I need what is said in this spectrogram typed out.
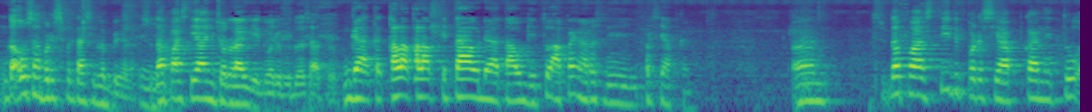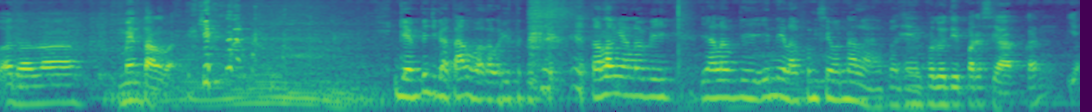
Nggak usah berekspektasi lebih lah. Sudah pasti hancur lagi 2021. Enggak ke- kalau kalau kita udah tahu gitu apa yang harus dipersiapkan? Eh, sudah pasti dipersiapkan itu adalah mental, Pak. GMP juga tahu Pak kalau gitu. Tolong yang lebih yang lebih inilah fungsional lah apa? Yang perlu dipersiapkan ya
